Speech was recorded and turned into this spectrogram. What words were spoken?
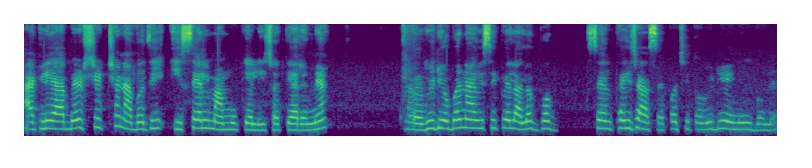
આટલી આ બેડશીટ છે ને, આ બધી ઈ સેલમાં મૂકેલી છે અત્યારે મેં. હવે વીડિયો બનાવીશ એ પહેલાં લગભગ સેલ થઈ જશે, પછી તો વીડિયો નહીં બને.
